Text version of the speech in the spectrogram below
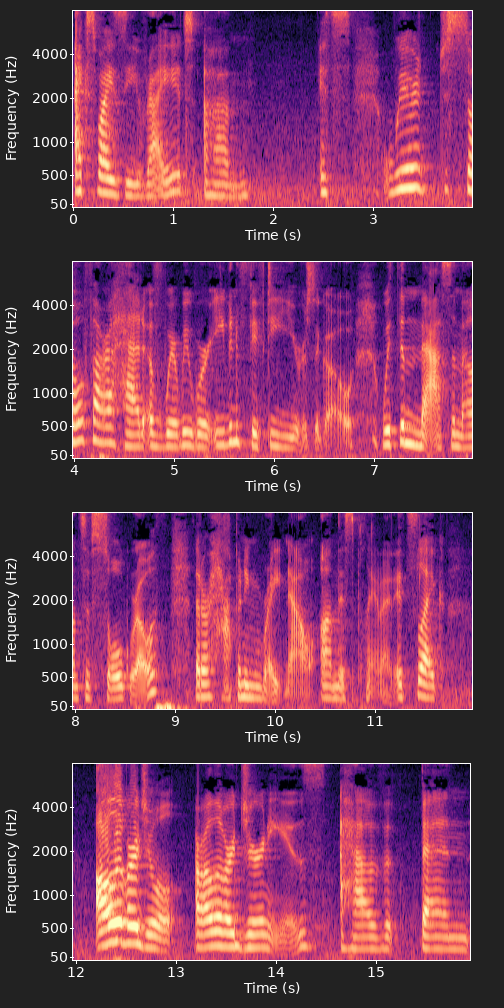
XYZ, right? Um, it's we're just so far ahead of where we were even 50 years ago with the mass amounts of soul growth that are happening right now on this planet. It's like all of our jewel, all of our journeys have been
